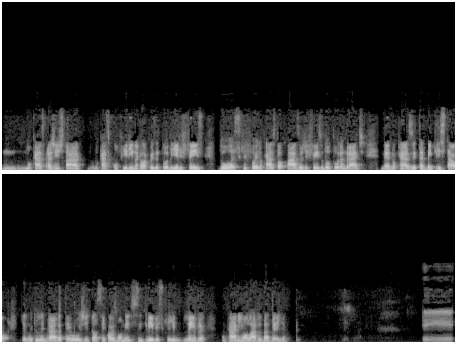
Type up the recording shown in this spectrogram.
no caso, para a gente estar, tá, no caso, conferindo aquela coisa toda, e ele fez duas, que foi no caso Topázio, onde fez o Doutor Andrade, né, no caso, e também Cristal, que é muito lembrado até hoje. Então, assim, quais os momentos incríveis que ele lembra com carinho ao lado da Adélia. Eh,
